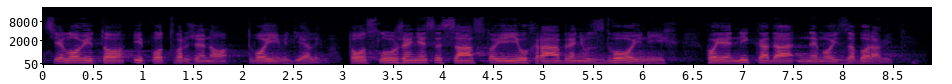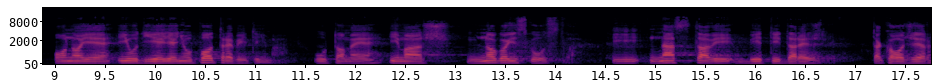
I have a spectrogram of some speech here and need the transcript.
cjelovito i potvrđeno tvojim djelima. To služenje se sastoji i u hrabrenju zdvojnih, koje nikada nemoj zaboraviti. Ono je i u dijeljenju potrebitima. U tome imaš mnogo iskustva i nastavi biti darežljiv. Također,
